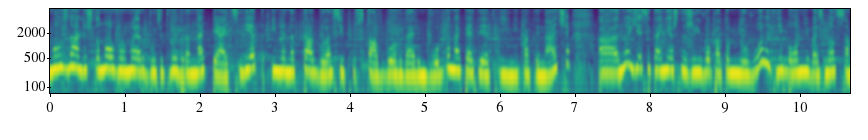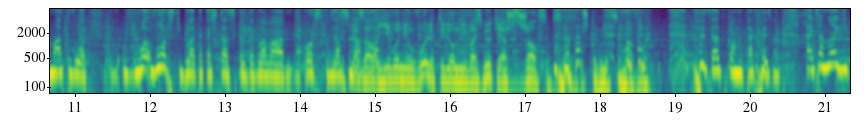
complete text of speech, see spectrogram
Мы узнали, что новый мэр будет выбран на 5 лет. Именно так гласит устав города Оренбурга, на 5 лет и никак иначе. А, ну, если, конечно же, его потом не уволят, либо он не возьмет самоотвод. В, в Орске была такая ситуация, когда глава Орска взял Ты сказала, самоотвод. его не уволят или он не возьмет, я аж сжался. Взятку, что ли? Нет, самоотвод. Взятку он и так возьмет. Хотя многие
